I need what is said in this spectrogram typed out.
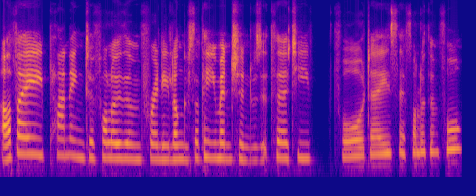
are they planning to follow them for any longer? I think you mentioned was it 34 days they follow them for?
